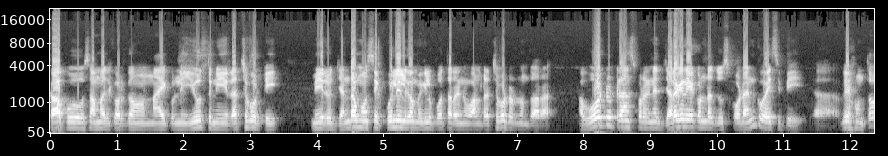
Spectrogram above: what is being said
కాపు సామాజిక వర్గం నాయకుల్ని యూత్ని రెచ్చగొట్టి మీరు జెండా మోసే కూలీలుగా మిగిలిపోతారని వాళ్ళని రెచ్చగొట్టడం ద్వారా ఆ ఓటు ట్రాన్స్ఫర్ అనేది జరగనీయకుండా చూసుకోవడానికి వైసీపీ వ్యూహంతో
